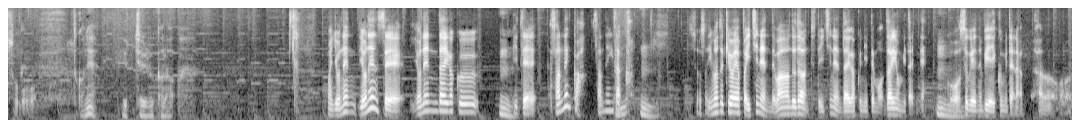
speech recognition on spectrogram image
そう。かね言ってるからまあ、4年、4年生、4年大学うん。いて、3年か。3年いたか。うん。そうそう。今時はやっぱ1年でワンアンドダウンって言って1年大学にいても、ザイオンみたいにね、うん。こうすぐ NBA 行くみたいな、あの、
